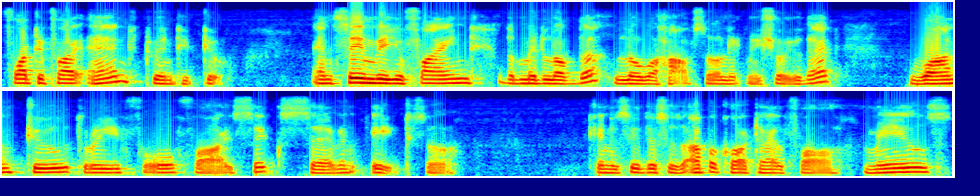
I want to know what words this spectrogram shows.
45 and 22. And same way you find the middle of the lower half. So let me show you that. One, two, three, four, five, six, seven, eight. So can you see this is upper quartile for males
